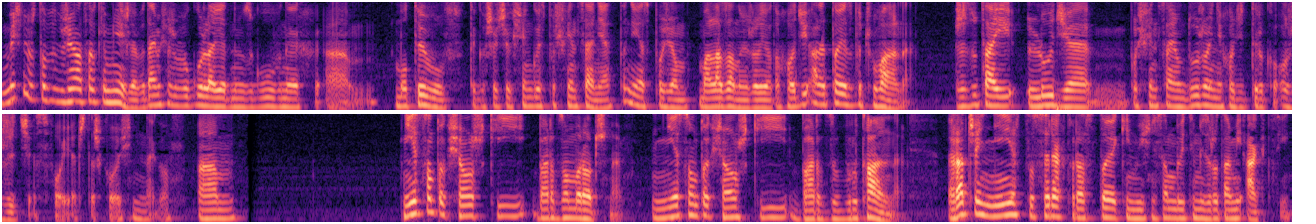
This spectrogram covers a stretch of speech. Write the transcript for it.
I myślę, że to wybrzmiało całkiem nieźle. Wydaje mi się, że w ogóle jednym z głównych em, motywów tego sześcioksięgu jest poświęcenie. To nie jest poziom malazanu, jeżeli o to chodzi, ale to jest wyczuwalne. Że tutaj ludzie poświęcają dużo i nie chodzi tylko o życie swoje, czy też kogoś innego. Em, nie są to książki bardzo mroczne. Nie są to książki bardzo brutalne. Raczej nie jest to seria, która stoi jakimiś niesamowitymi zwrotami akcji.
